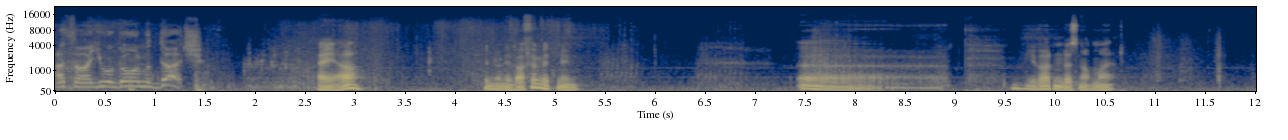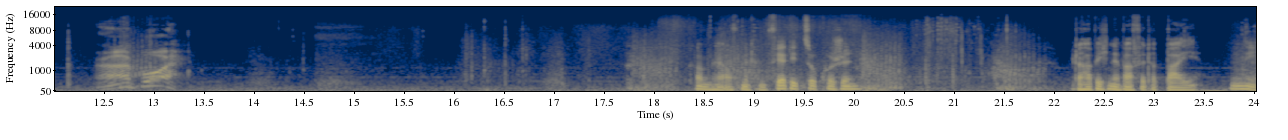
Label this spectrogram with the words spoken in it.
I thought you were going with Dutch. Ja, ja. Ich will nur eine Waffe mitnehmen. Äh, wie war denn das nochmal? Right, boy. Komm, hör auf mit dem Pferdi zu kuscheln. Oder habe ich eine Waffe dabei? Nee.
